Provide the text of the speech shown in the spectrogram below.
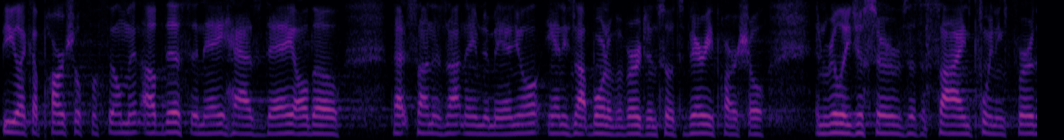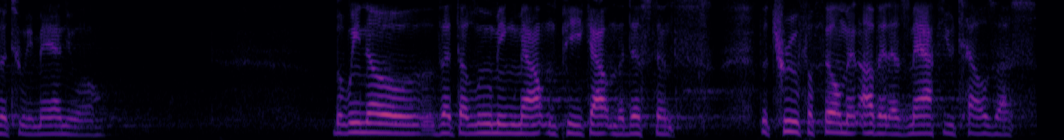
be like a partial fulfillment of this in Ahaz's day, although that son is not named Emmanuel and he's not born of a virgin, so it's very partial and really just serves as a sign pointing further to Emmanuel. But we know that the looming mountain peak out in the distance, the true fulfillment of it, as Matthew tells us,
